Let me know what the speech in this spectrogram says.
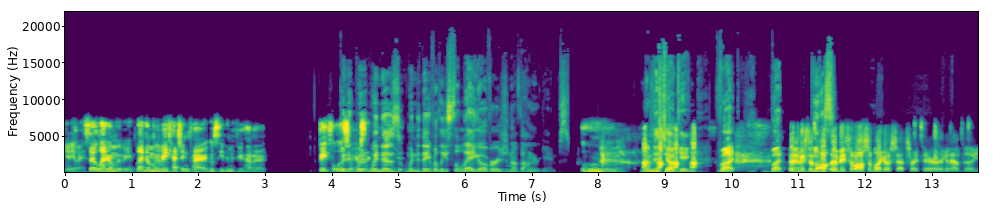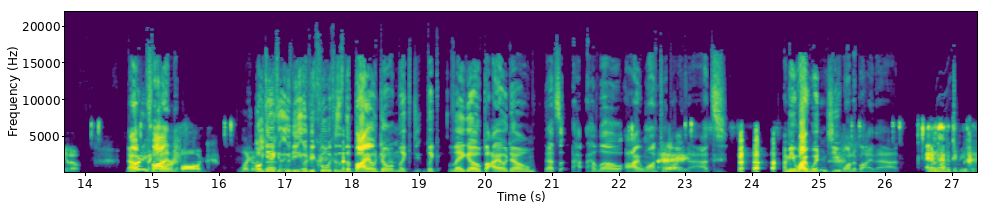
Anyway, so Lego movie, Lego movie, Catching Fire. Go see them if you haven't. Faithful when, listeners. when, when does when did they release the Lego version of the Hunger Games? Ooh. I'm just joking, but but There'd be some. just- There'd be some awesome Lego sets right there. They're gonna have the you know. that the- would be the fun. Fog Lego. Oh yeah, it would be it would be cool because of the biodome, like like Lego biodome. That's h- hello. I want to Hey. buy that. I mean, why wouldn't you want to buy that? I don't have a good reason.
